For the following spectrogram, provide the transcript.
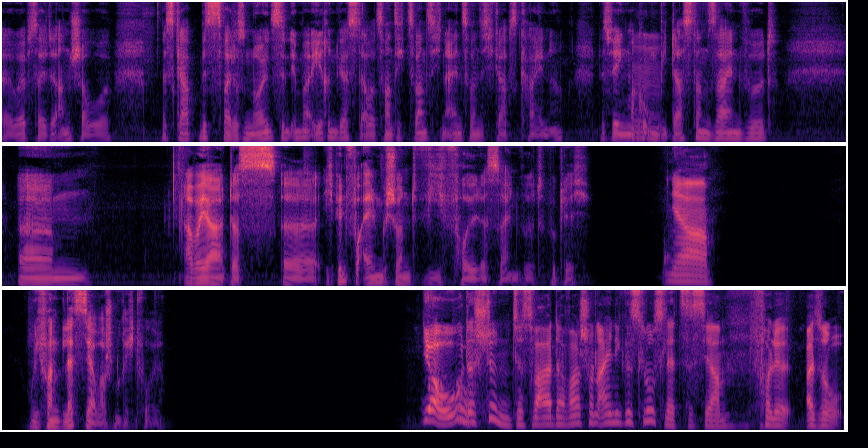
äh, Webseite anschaue. Es gab bis 2019 immer Ehrengäste, aber 2020 und 2021 gab es keine. Deswegen mal mhm. gucken, wie das dann sein wird. Ähm, aber ja, das, äh, ich bin vor allem gespannt, wie voll das sein wird, wirklich. Ja. Und ich fand, letztes Jahr war schon recht voll. Jo, oh. das stimmt. Das war, da war schon einiges los letztes Jahr. Volle, also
